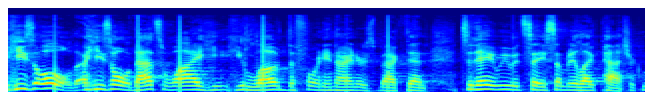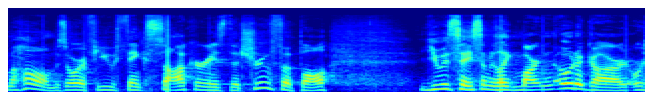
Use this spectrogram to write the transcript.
He's old. Uh, he's old. That's why he, he loved the 49ers back then. Today, we would say somebody like Patrick Mahomes, or if you think soccer is the true football, you would say somebody like Martin Odegaard or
